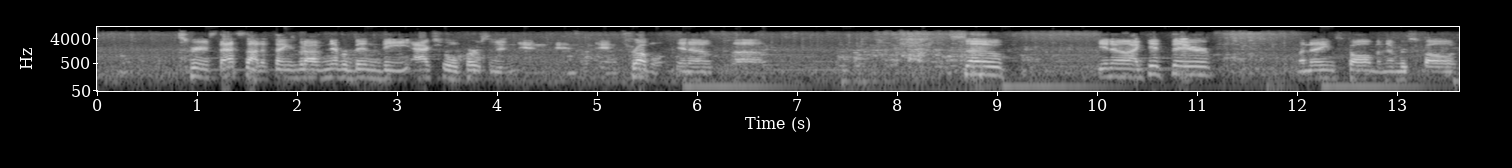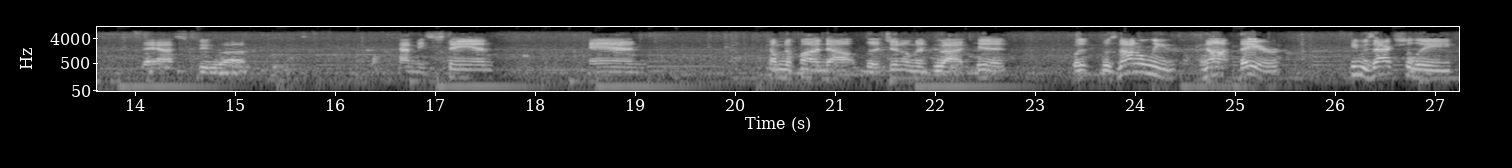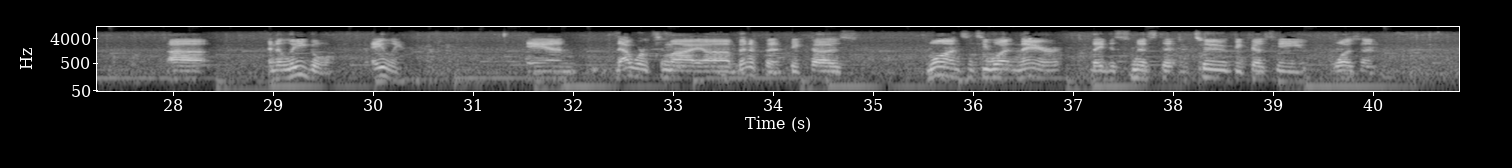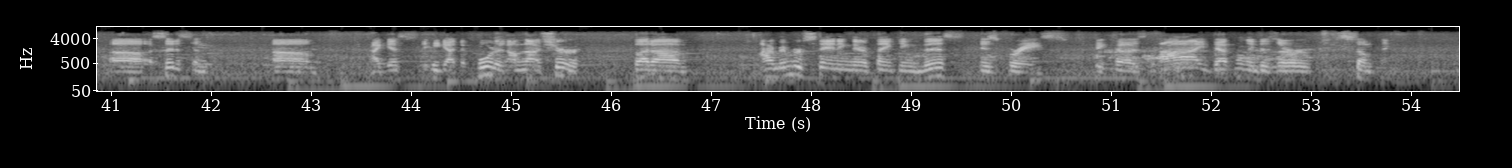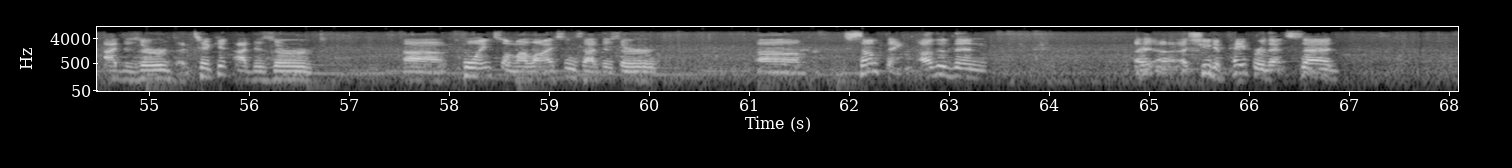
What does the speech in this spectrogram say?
experienced that side of things, but I've never been the actual person in, in, in, in trouble, you know. Um, so, you know, I get there, my name's called, my number's called. They ask to uh, have me stand, and come to find out, the gentleman who I'd hit was, was not only not there, he was actually uh, an illegal alien. And that worked to my uh, benefit because, one, since he wasn't there, they dismissed it, and two, because he wasn't uh, a citizen, um, I guess he got deported. I'm not sure. But um, I remember standing there thinking, this is grace because I definitely deserved something. I deserved a ticket. I deserved uh, points on my license. I deserved um, something other than a, a sheet of paper that said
